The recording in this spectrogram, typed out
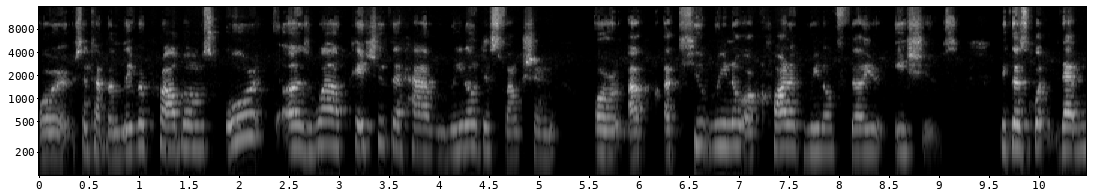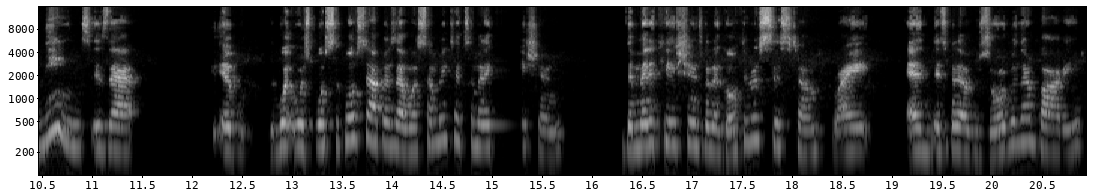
or some type of liver problems, or as well patients that have renal dysfunction or acute renal or chronic renal failure issues. Because what that means is that it, what was what's supposed to happen is that when somebody takes a medication, the medication is going to go through a system, right? And it's going to absorb in their body,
